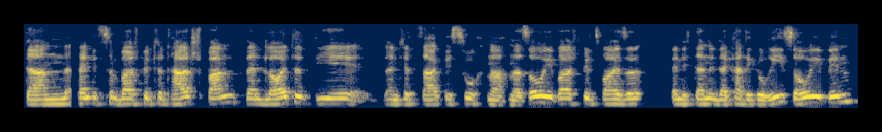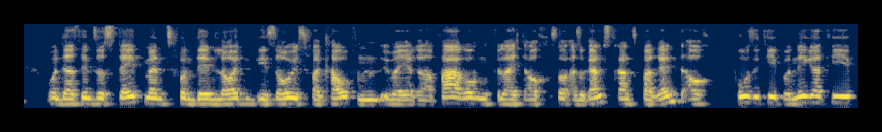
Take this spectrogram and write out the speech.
dann fände ich zum Beispiel total spannend, wenn Leute, die, wenn ich jetzt sage, ich suche nach einer Zoe beispielsweise, wenn ich dann in der Kategorie Zoe bin und da sind so Statements von den Leuten, die Zoes verkaufen, über ihre Erfahrungen, vielleicht auch so, also ganz transparent, auch positiv und negativ,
